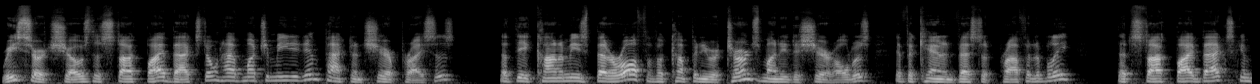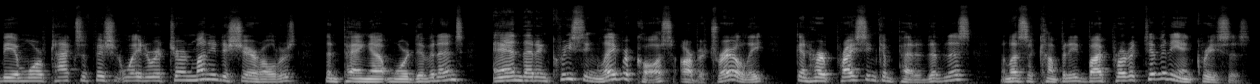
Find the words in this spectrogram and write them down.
Research shows that stock buybacks don't have much immediate impact on share prices, that the economy is better off if a company returns money to shareholders if it can invest it profitably, that stock buybacks can be a more tax efficient way to return money to shareholders than paying out more dividends, and that increasing labor costs arbitrarily can hurt pricing competitiveness unless accompanied by productivity increases.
